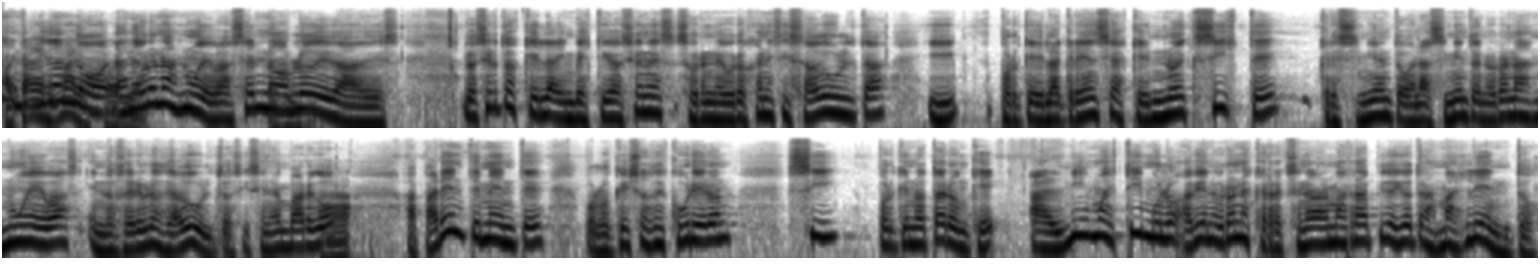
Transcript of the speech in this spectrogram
Acá en realidad no, las neuronas nuevas, él no habló de edades. Lo cierto es que la investigación es sobre neurogénesis adulta y porque la creencia es que no existe crecimiento o nacimiento de neuronas nuevas en los cerebros de adultos y sin embargo, Ah. aparentemente, por lo que ellos descubrieron, sí, porque notaron que al mismo estímulo había neuronas que reaccionaban más rápido y otras más lento.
